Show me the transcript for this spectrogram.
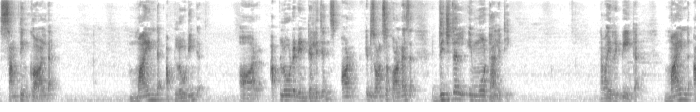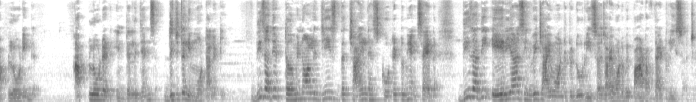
something called mind uploading or uploaded intelligence or it is also called as digital immortality. Now I repeat, mind uploading, uploaded intelligence, digital immortality. These are the terminologies the child has quoted to me and said, these are the areas in which I wanted to do research or I want to be part of that research.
